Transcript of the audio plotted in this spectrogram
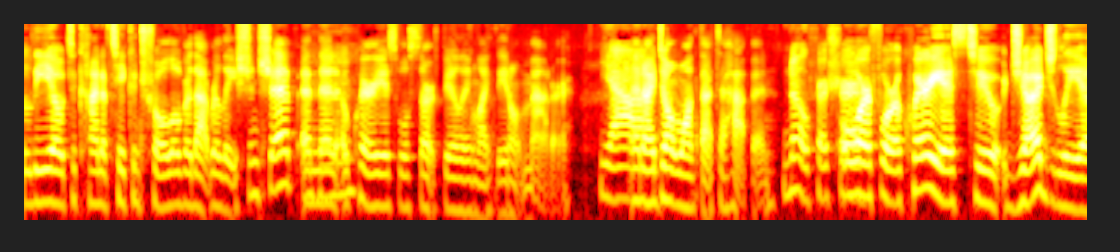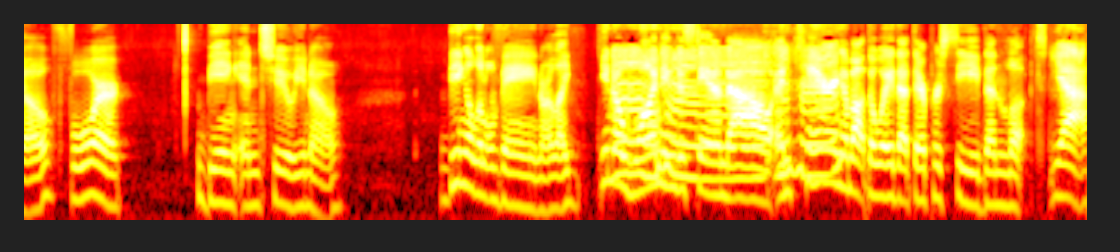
Leo to kind of take control over that relationship, and then Mm-hmm. Aquarius will start feeling like they don't matter. Yeah. And I don't want that to happen no, for sure. or for Aquarius to judge Leo for being into, you know, being a little vain or like, you know, wanting to stand out and mhm. caring about the way that they're perceived and looked. yeah.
